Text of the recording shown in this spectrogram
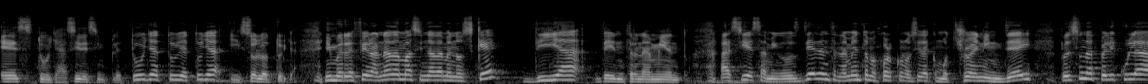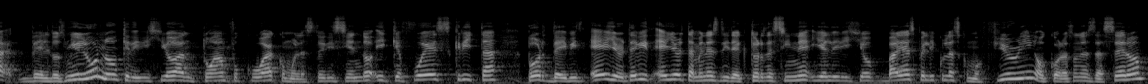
es tuya, así de simple, tuya, tuya, tuya y solo tuya. Y me refiero a nada más y nada menos que Día de Entrenamiento. Así es amigos, Día de Entrenamiento mejor conocida como Training Day, pues es una película del 2001 que dirigió Antoine Fuqua, como le estoy diciendo, y que fue escrita por David Ayer. David Ayer también es director de cine y él dirigió varias películas como Fury o Corazones de Acero,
